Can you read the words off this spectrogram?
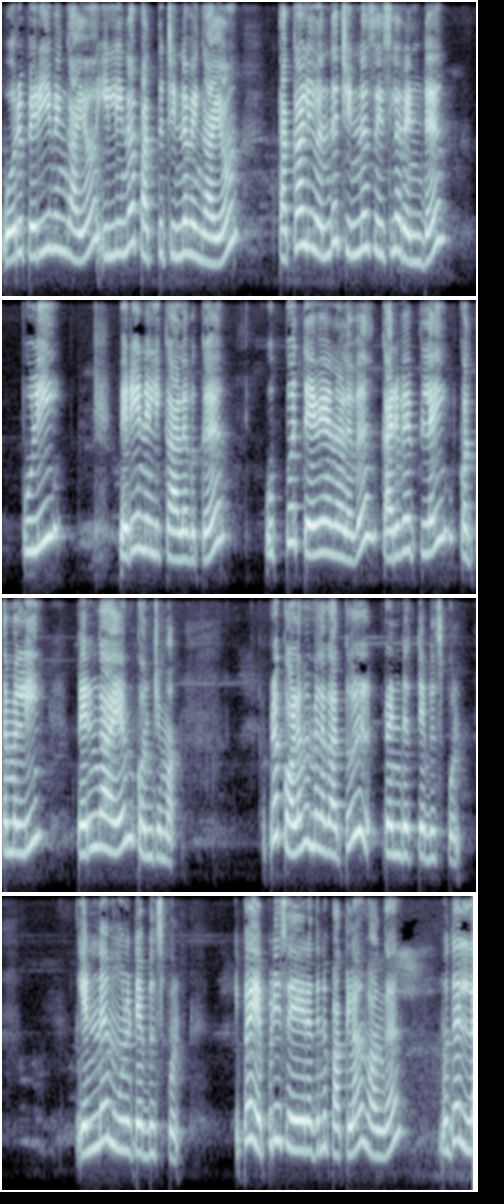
ஒரு பெரிய வெங்காயம் இல்லைன்னா பத்து சின்ன வெங்காயம். தக்காளி வந்து சின்ன சைஸில் ரெண்டு. புளி பெரிய நெல்லிக்காய் அளவுக்கு. உப்பு தேவையான அளவு கருவேப்பிலை கொத்தமல்லி பெருங்காயம் கொஞ்சமாக அப்புறம் குழம்பு மிளகாத்தூள் ரெண்டு டேபிள் ஸ்பூன் எண்ணெய் மூணு டேபிள் ஸ்பூன் இப்போ எப்படி செய்கிறதுன்னு பார்க்கலாம் வாங்க. முதல்ல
